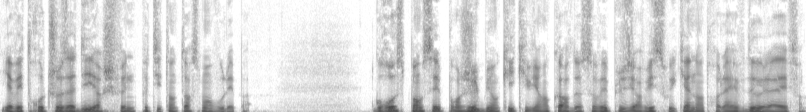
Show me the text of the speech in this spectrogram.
Il y avait trop de choses à dire, je fais une petite entorse, m'en voulez pas. Grosse pensée pour Jules Bianchi qui vient encore de sauver plusieurs vies ce week-end entre la F2 et la F1.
